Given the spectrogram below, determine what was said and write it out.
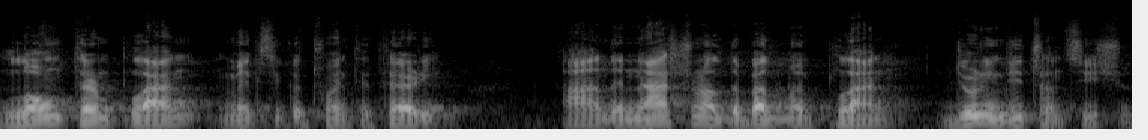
long-term plan, Mexico 2030, and the National Development Plan during the transition,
